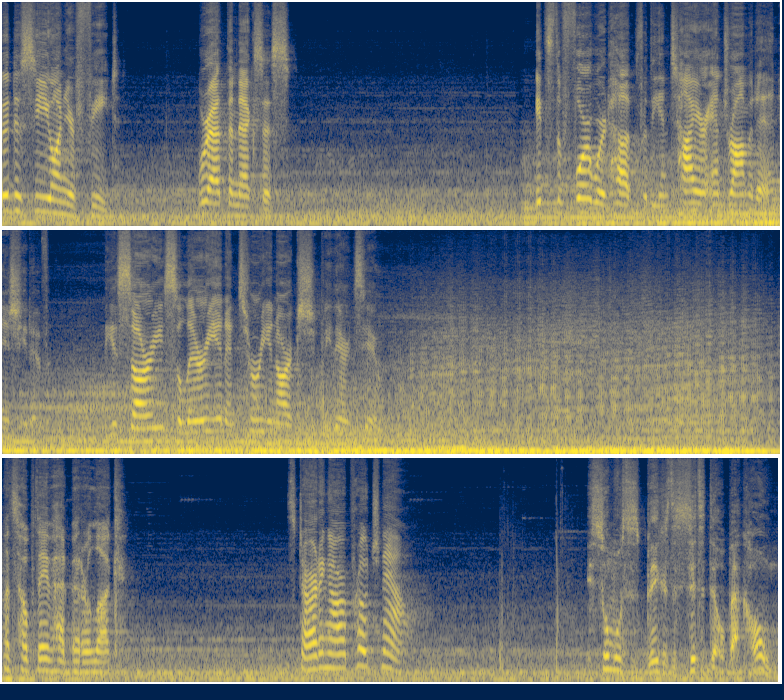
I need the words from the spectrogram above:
Good to see you on your feet. We're at the Nexus. It's the forward hub for the entire Andromeda Initiative. The Asari, Salarian, and Turian Arks should be there too. Let's hope they've had better luck. Starting our approach now. It's almost as big as the Citadel back home.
